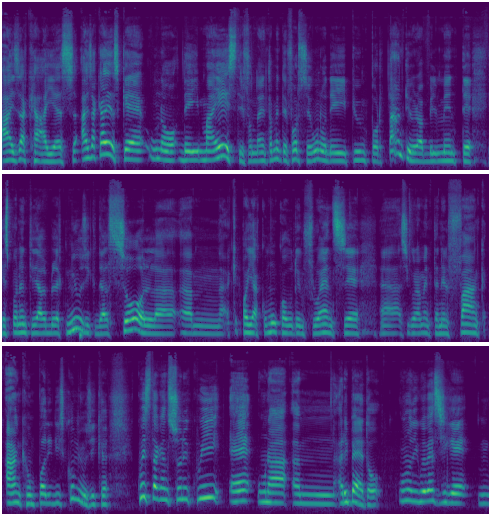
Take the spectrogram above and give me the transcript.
Isaac Hayes. Isaac Hayes che è uno dei maestri, fondamentalmente forse uno dei più importanti, probabilmente esponenti del black music, del soul, ehm, che poi ha comunque avuto influenze eh, sicuramente nel funk, anche un po' di disco music questa canzone qui è una, um, ripeto, uno di quei pezzi che um,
